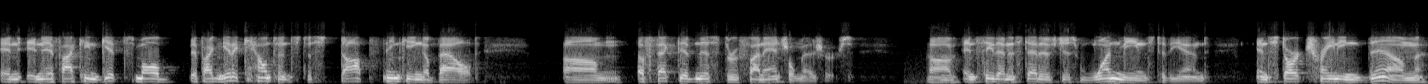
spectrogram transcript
and and if I can get small, if I can get accountants to stop thinking about um, effectiveness through financial measures, um, and see that instead as just one means to the end, and start training them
